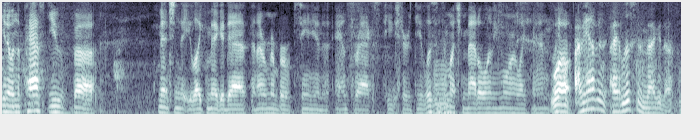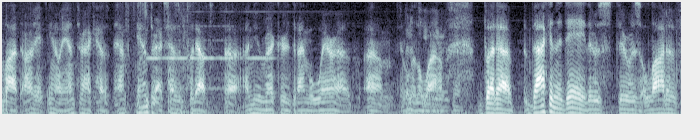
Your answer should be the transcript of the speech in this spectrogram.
you know in the past you've uh, mentioned that you like Megadeth, and I remember seeing you in an Anthrax T-shirt. Do you listen to Mhm. much metal anymore, like bands? Well, I haven't. I listen to Megadeth a lot. I, you know, Anthrax has Anthrax hasn't put out uh, a new record that I'm aware of um, in a been a little while. years, yeah. But uh, back in the day, there was there was a lot of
